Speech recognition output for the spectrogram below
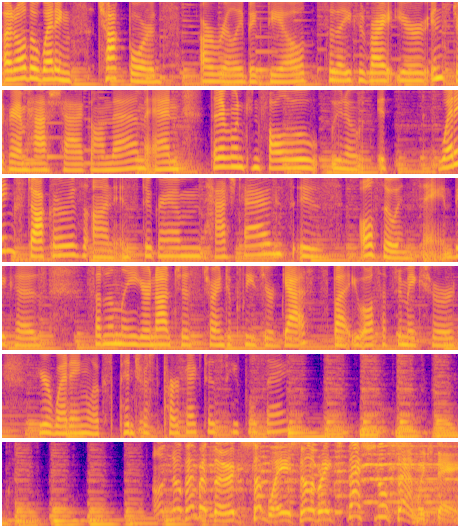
At all the weddings, chalkboards are a really big deal so that you could write your Instagram hashtag on them and that everyone can follow, you know, it wedding stalkers on Instagram hashtags is also insane because suddenly you're not just trying to please your guests, but you also have to make sure your wedding looks Pinterest perfect, as people say. On November 3rd, Subway celebrates National Sandwich Day,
